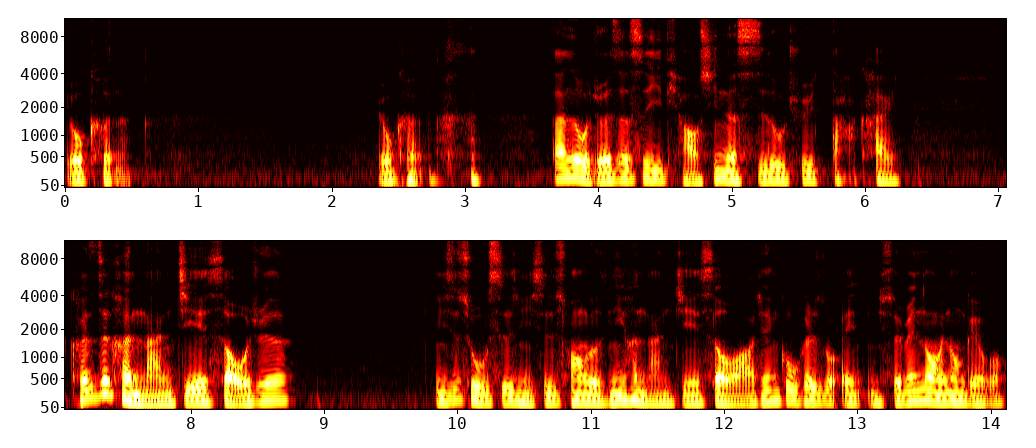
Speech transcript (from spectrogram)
有可能，有可能，但是我觉得这是一条新的思路去打开，可是这个很难接受。我觉得你是厨师，你是创作者，你很难接受啊。今天顾客就说：“哎，你随便弄一弄给我，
